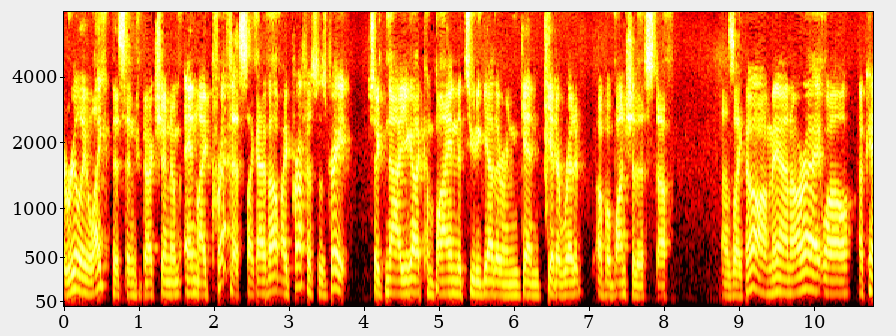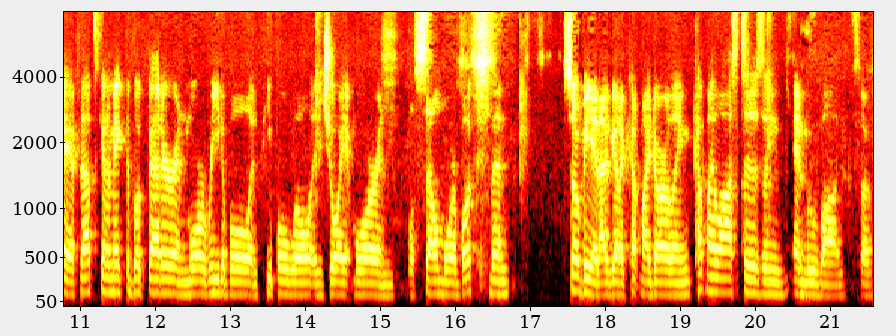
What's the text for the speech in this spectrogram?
I really like this introduction um, and my preface. Like I thought my preface was great. She's like, nah, you got to combine the two together and again get rid of a bunch of this stuff. I was like, oh man, all right, well, okay, if that's going to make the book better and more readable and people will enjoy it more and will sell more books, then so be it. I've got to cut my darling, cut my losses and, and move on. So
